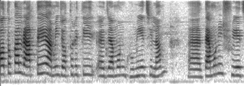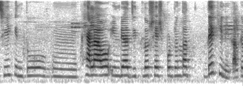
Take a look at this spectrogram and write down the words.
গতকাল রাতে আমি যথারীতি যেমন ঘুমিয়েছিলাম তেমনই শুয়েছি, কিন্তু খেলাও ইন্ডিয়া জিতলো শেষ পর্যন্ত আর দেখিনি। কালকে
